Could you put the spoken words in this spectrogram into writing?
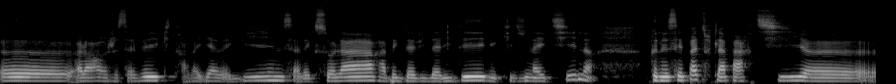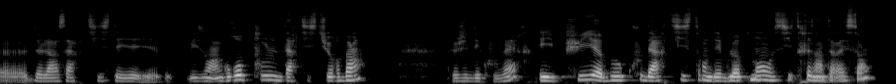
alors je savais qu'ils travaillaient avec Gims, avec Solar, avec David Hallyday, les Kids United. Je connaissais pas toute la partie, de leurs artistes ils ont un gros pool d'artistes urbains que j'ai découvert et puis, beaucoup d'artistes en développement aussi très intéressants.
